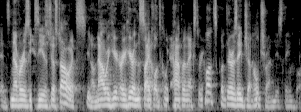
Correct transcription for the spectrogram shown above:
it's never as easy as just oh, it's you know now we're here, are here in the cycle. It's going to happen in the next three months, but there is a general trend. These things are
